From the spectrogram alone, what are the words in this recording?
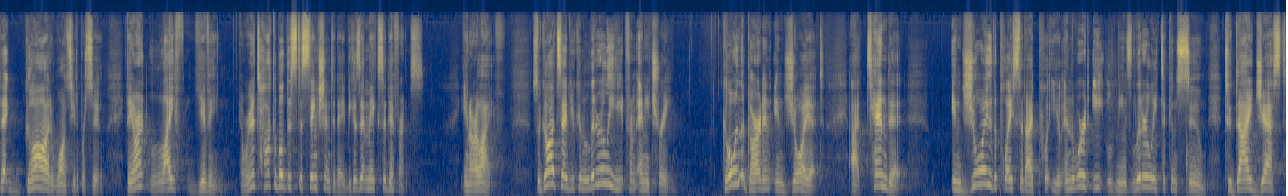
that God wants you to pursue. They aren't life giving. And we're going to talk about this distinction today because it makes a difference in our life. So God said you can literally eat from any tree. Go in the garden, enjoy it, uh, tend it, Enjoy the place that I put you. And the word eat means literally to consume, to digest,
